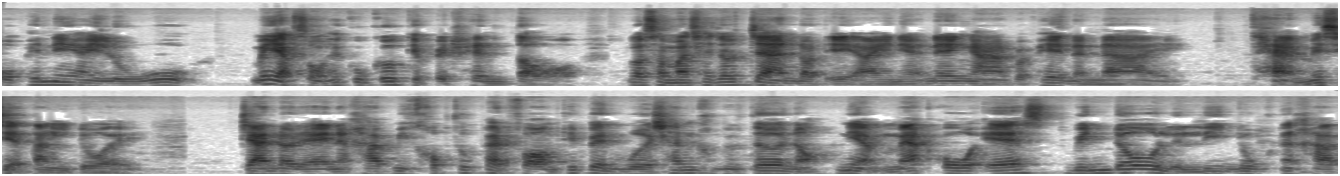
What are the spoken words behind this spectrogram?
OpenAI รู้ ไม่อยากส่งให้ Google เก็บไปเทรนต่อ เราสามารถใช้เจ้า Jan.ai เนี่ยในงานประเภทนั้นได้ แถมไม่เสียตังค์อีกด้วย Jan.ai นะครับ มีครบทุกแพลตฟอร์มที่เป็นเวอร์ชันคอมพิวเตอร์เนาะเนี่ย Mac OS Windows หรือ Linux นะครับ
